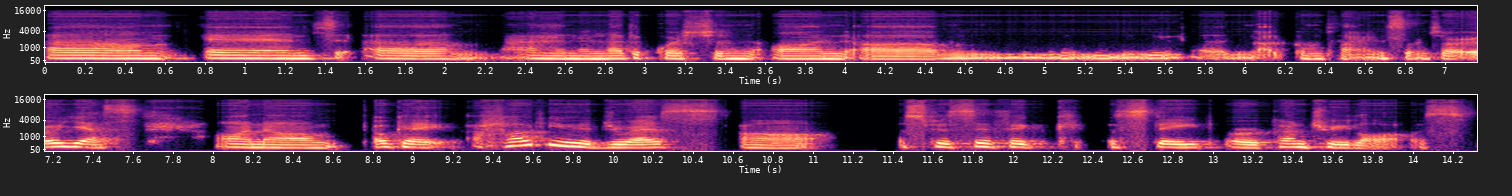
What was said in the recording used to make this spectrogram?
Um, and um, and another question on um, not compliance. I'm sorry. Oh yes, on um, okay. How do you address uh, specific state or country laws.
